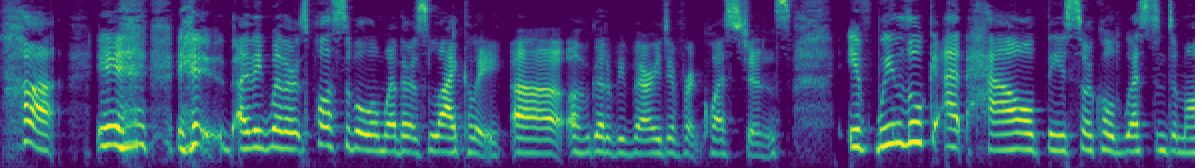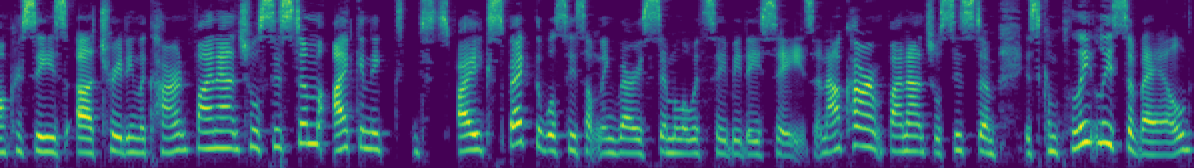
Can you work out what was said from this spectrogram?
Huh. I think whether it's possible and whether it's likely uh, are going to be very different questions. If we look at how these so-called Western democracies are treating the current financial system, I can ex I expect that we'll see something very similar with CBDCs. And our current financial system is completely surveilled.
